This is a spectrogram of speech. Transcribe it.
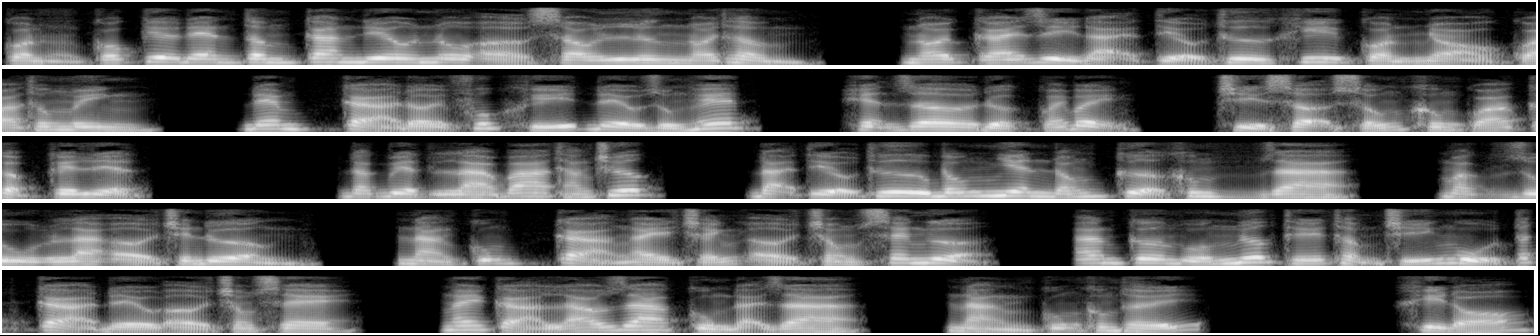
còn có kia đen tâm can điêu nô ở sau lưng nói thầm, nói cái gì đại tiểu thư khi còn nhỏ quá thông minh, đem cả đời phúc khí đều dùng hết, hiện giờ được quái bệnh, chỉ sợ sống không quá cập kê liệt. Đặc biệt là 3 tháng trước, đại tiểu thư bỗng nhiên đóng cửa không ra, mặc dù là ở trên đường, nàng cũng cả ngày tránh ở trong xe ngựa, ăn cơm uống nước thế thậm chí ngủ tất cả đều ở trong xe, ngay cả lão gia cùng đại gia, nàng cũng không thấy. Khi đó,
